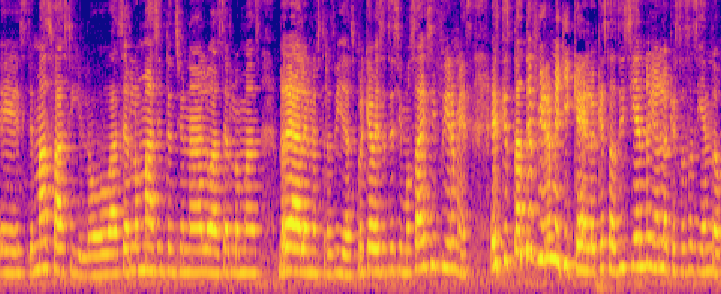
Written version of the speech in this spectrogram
este, más fácil o hacerlo más intencional o hacerlo más real en nuestras vidas. Porque a veces decimos, ay, sí, firmes. Es que estate firme, Kike, en lo que estás diciendo y en lo que estás haciendo.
